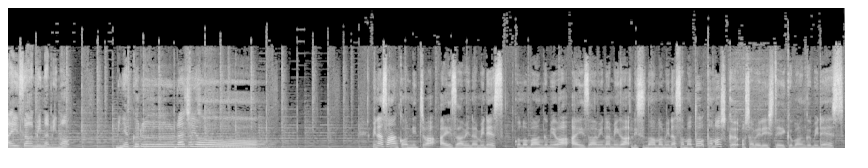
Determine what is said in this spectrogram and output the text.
相沢みなみのミニャクルラジオ。皆さんこんにちは。相沢みなみです。この番組は相沢みなみがリスナーの皆様と楽しくおしゃべりしていく番組です。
